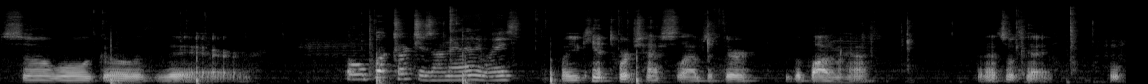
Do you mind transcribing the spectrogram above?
So we'll go there. But we'll put torches on it anyways. Well, you can't torch half slabs if they're the bottom half. But that's okay. Oop.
